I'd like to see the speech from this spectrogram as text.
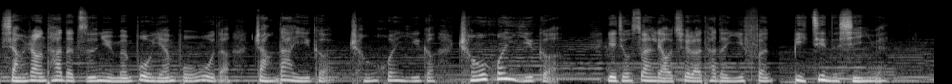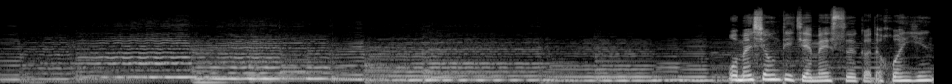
想让他的子女们不言不误的长大一个，成婚一个，成婚一个，也就算了却了他的一份必尽的心愿。我们兄弟姐妹四个的婚姻，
